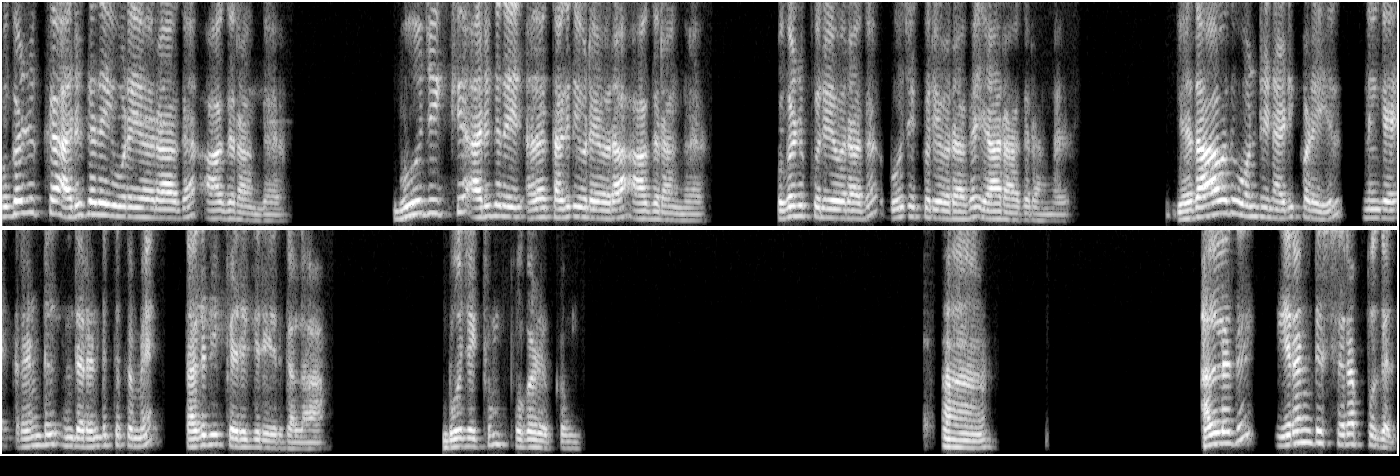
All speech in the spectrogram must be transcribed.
புகழுக்கு அருகதை உடையவராக ஆகுறாங்க. பூஜைக்கு அருகதை அதாவது தகுதி உடையவரா ஆகுறாங்க. புகழுக்குரியவராக பூஜைக்குரியவராக யார் ஆகுறாங்க? ஏதாவது ஒன்றின் அடிப்படையில் நீங்க ரெண்டு இந்த ரெண்டுத்துக்குமே தகுதி பெறுகிறீர்களா? பூஜைக்கும் புகழுக்கும். ஆஹ் அல்லது இரண்டு சிறப்புகள்.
